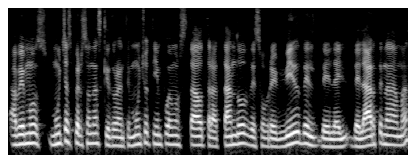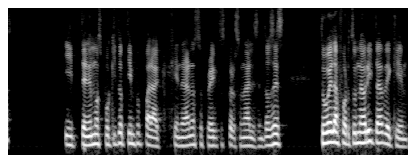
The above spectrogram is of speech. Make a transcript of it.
habemos muchas personas que durante mucho tiempo hemos estado tratando de sobrevivir del, del, del arte nada más y tenemos poquito tiempo para generar nuestros proyectos personales. Entonces, tuve la fortuna ahorita de que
